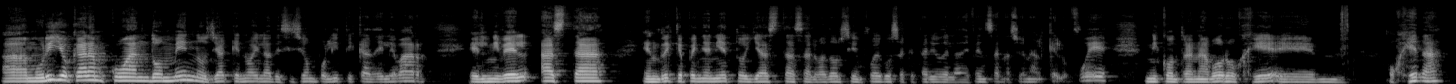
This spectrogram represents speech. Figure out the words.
a Murillo Karam, cuando menos, ya que no hay la decisión política de elevar el nivel hasta Enrique Peña Nieto y hasta Salvador Cienfuegos, secretario de la Defensa Nacional, que lo fue, ni contra Nabor eh, Ojeda,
